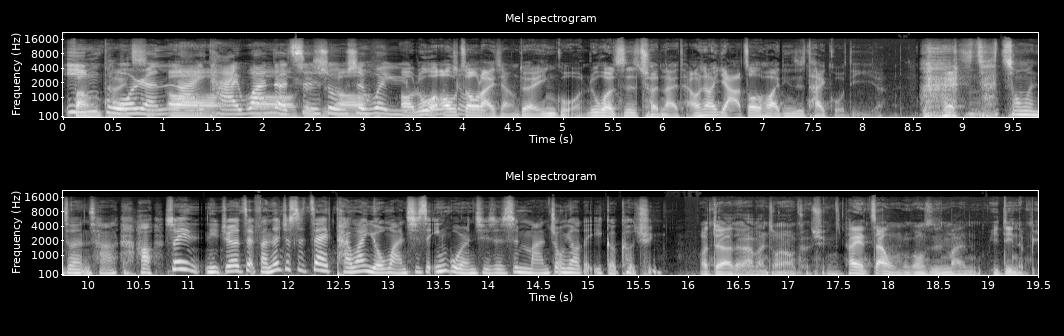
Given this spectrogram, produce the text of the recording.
英国人来台湾的次数是位于哦，如果欧洲来讲，对英国，如果是纯来台，我想亚洲的话，一定是泰国第一了。中文真的很差。好，所以你觉得在反正就是在台湾游玩，其实英国人其实是蛮重要的一个客群啊。对啊，对啊，蛮重要的客群，他也占我们公司蛮一定的比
